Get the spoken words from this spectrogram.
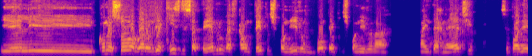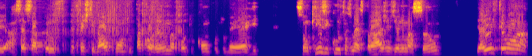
e ele começou agora no dia 15 de setembro, vai ficar um tempo disponível, um bom tempo disponível na, na internet. Você pode acessar pelo festival.tacorama.com.br. São 15 curtas-metragens de animação, e aí ele tem uma,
